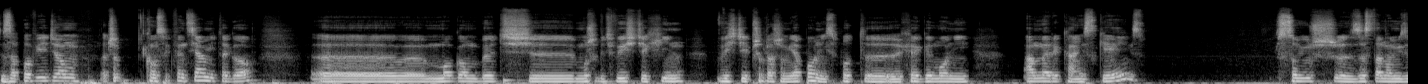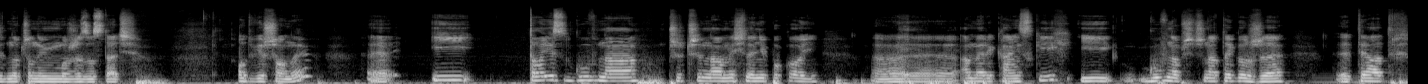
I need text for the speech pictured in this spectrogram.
Zapowiedzią, znaczy konsekwencjami tego e, mogą być, e, może być wyjście Chin wyjście, przepraszam, Japonii spod e, hegemonii amerykańskiej. Sojusz ze Stanami Zjednoczonymi może zostać odwieszony i to jest główna przyczyna, myślę, niepokoi e, amerykańskich i główna przyczyna tego, że teatr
